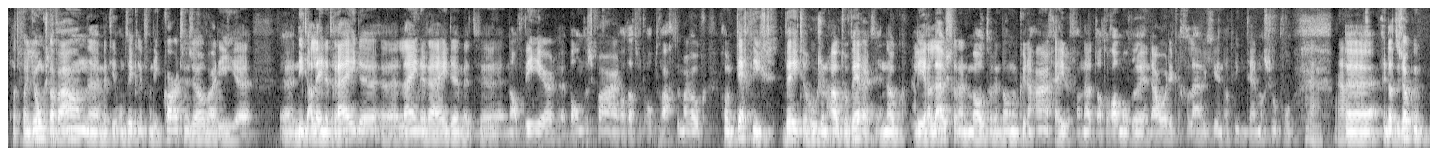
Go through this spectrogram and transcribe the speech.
dat van jongs af aan, met die ontwikkeling van die karts en zo, waar die uh, niet alleen het rijden, uh, lijnen rijden met uh, nat weer, banden sparen, al dat soort opdrachten, maar ook gewoon technisch weten hoe zo'n auto werkt. En ook leren luisteren naar de motor en dan kunnen aangeven van nou dat rammelde en daar hoorde ik een geluidje en dat liep niet helemaal soepel. Ja, ja. en dat is, ook een,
